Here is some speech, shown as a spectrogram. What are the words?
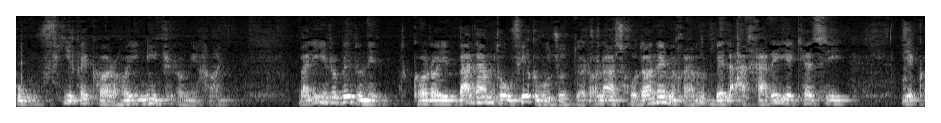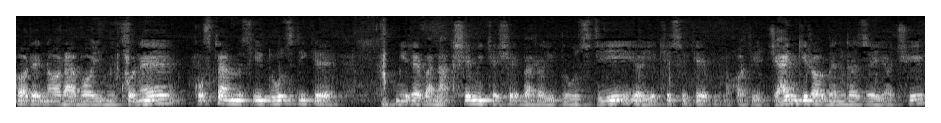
توفیق کارهای نیک رو می‌خوایم. ولی این رو بدونید کارهای بد هم توفیق وجود داره. حالا از خدا نمی‌خوایم. بالاخره یه کسی یه کار ناروایی می‌کنه. گفتم مثل یه دزدی که میره و نقشه می‌کشه برای دزدی یا یه کسی که می‌خواد یه جنگی را بندازه یا چی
